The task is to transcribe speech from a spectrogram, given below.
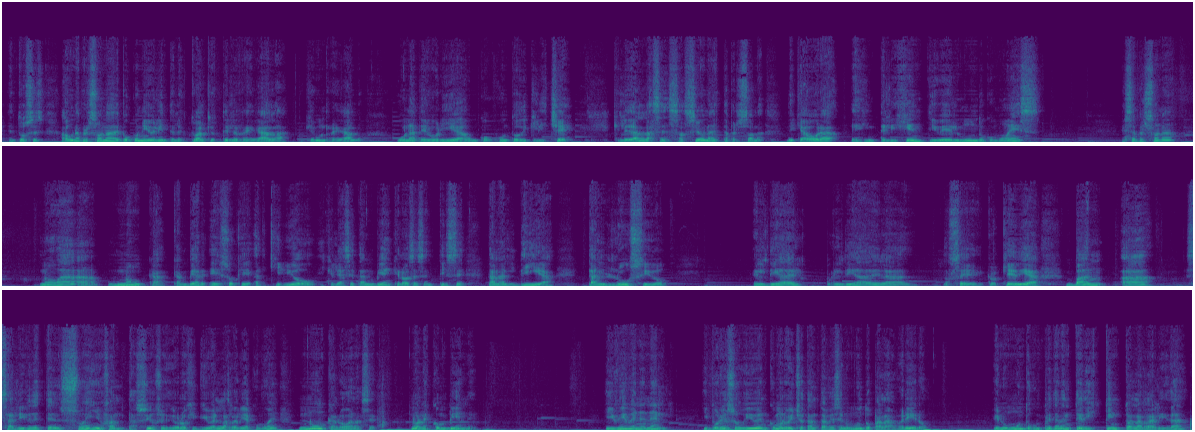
Entonces, a una persona de poco nivel intelectual que usted le regala, porque es un regalo, una teoría, un conjunto de clichés, que le dan la sensación a esta persona de que ahora es inteligente y ve el mundo como es, esa persona no va a nunca cambiar eso que adquirió y que le hace tan bien, que lo hace sentirse tan al día, tan lúcido. El día el día de la, no sé, qué día, van a salir de este ensueño fantasioso, ideológico y ver la realidad como es. Nunca lo van a hacer. No les conviene. Y viven en él. Y por eso viven, como lo he dicho tantas veces, en un mundo palabrero. En un mundo completamente distinto a la realidad.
